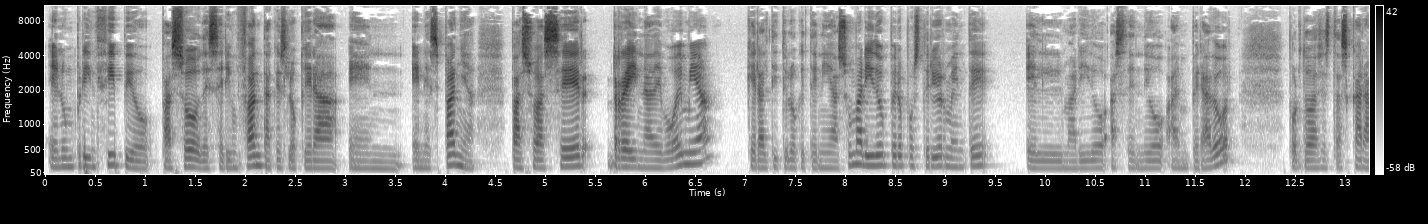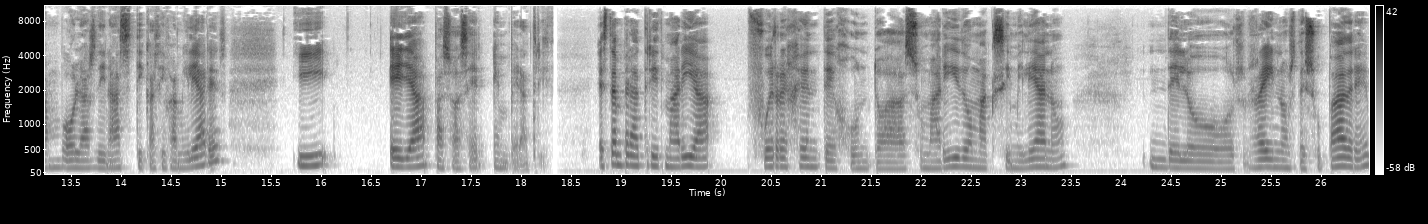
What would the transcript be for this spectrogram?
En un principio pasó de ser infanta, que es lo que era en, en España, pasó a ser reina de Bohemia, que era el título que tenía su marido, pero posteriormente el marido ascendió a emperador por todas estas carambolas dinásticas y familiares y ella pasó a ser emperatriz. Esta emperatriz María fue regente junto a su marido Maximiliano de los reinos de su padre,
